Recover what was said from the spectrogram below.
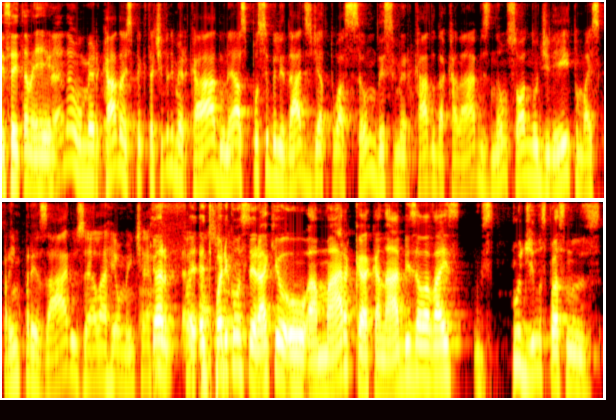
isso aí também. É, não, o mercado, a expectativa de mercado, né, as possibilidades de atuação desse mercado da cannabis, não só no direito, mas para empresários, ela realmente é Cara, fantástica. a gente pode considerar que o, a marca cannabis ela vai explodir nos próximos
